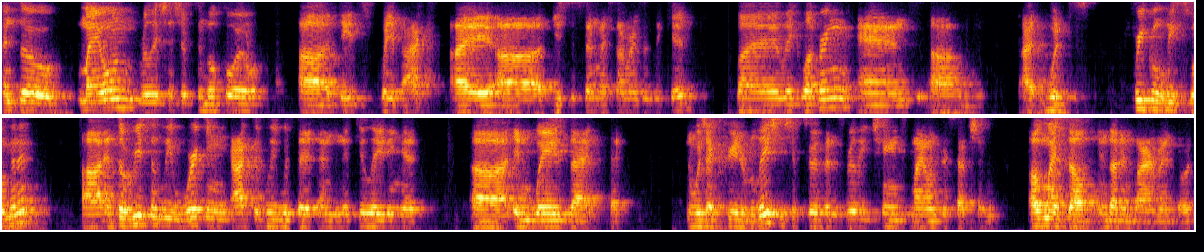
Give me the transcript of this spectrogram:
And so my own relationship to milfoil uh, dates way back. I uh, used to spend my summers as a kid by Lake Lovering and um, I would frequently swim in it. Uh, and so recently working actively with it and manipulating it uh, in ways that, that in which I create a relationship to it that has really changed my own perception of myself in that environment, both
